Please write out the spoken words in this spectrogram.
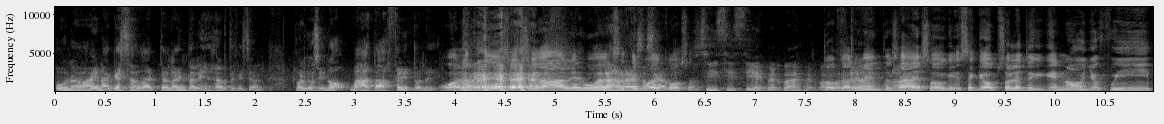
una vaina que se adapte a la inteligencia artificial. Porque si no, vas a estar frito ley. O a las redes sociales o, O a a las ese redes tipo de sociales. cosas. Sí, sí, sí, es verdad, es verdad. Totalmente, o sea, eso que se quedó obsoleto y que, que no, yo fui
